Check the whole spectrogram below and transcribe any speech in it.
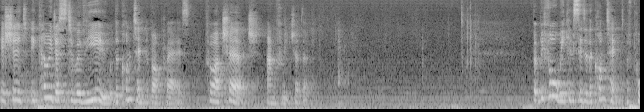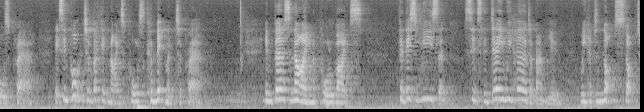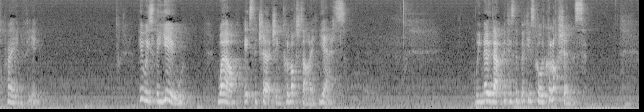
It should encourage us to review the content of our prayers for our church and for each other. But before we consider the content of Paul's prayer, it's important to recognise Paul's commitment to prayer. In verse 9, Paul writes, For this reason, since the day we heard about you, we have not stopped praying for you. Who is the you? Well, it's the church in Colossae, yes. We know that because the book is called Colossians.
